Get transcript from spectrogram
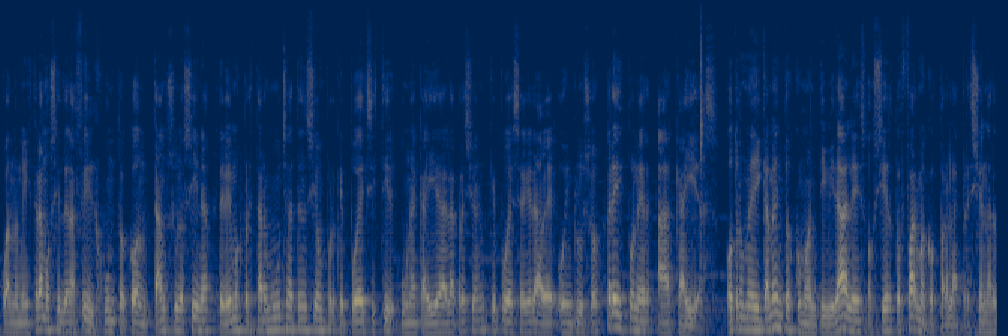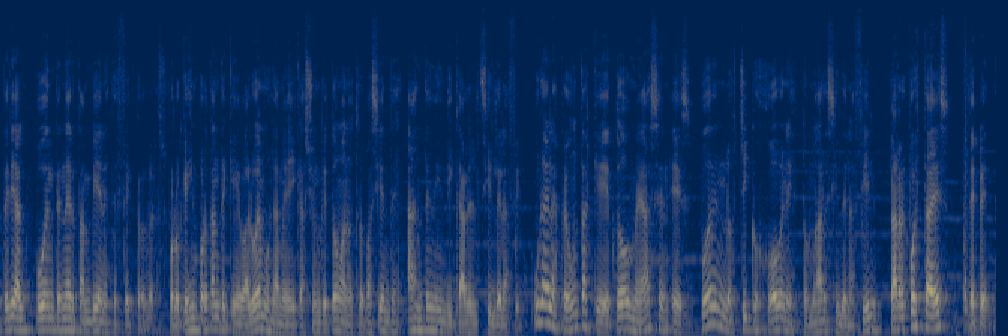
Cuando administramos sildenafil junto con tamsulosina, debemos prestar mucha atención porque puede existir una caída de la presión que puede ser grave o incluso predisponer a caídas. Otros medicamentos como antivirales o ciertos fármacos para la presión arterial pueden tener también este efecto adverso, por lo que es importante que evaluemos la medicación que toma nuestro paciente antes de indicar el sildenafil. Una de las preguntas que todos me hacen es, ¿pueden los chicos jóvenes tomar sildenafil? La respuesta es Depende.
